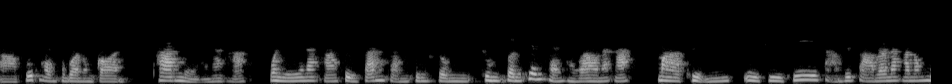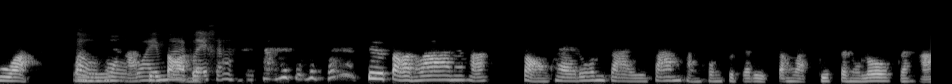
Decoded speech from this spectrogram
อ่าผู้แทนขบวนองค์กรภาคเหนือนะคะ วันนี้นะคะสื่อสร้างสรรค์ชุมชนชุมชนเข้มแข็งของเรานะคะ มาถึง EP ที่ 33 แล้วนะคะ น้องบัวโอวัน้โฮนี้นะคะไวชื่อตมาอกนเลยค่ะชื่อตอนว่านะคะสองแควร่วมใจสร้างสังคมสุจริตจังหวัดพิษณุโลกนะคะ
